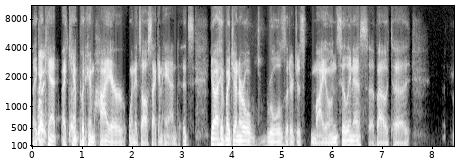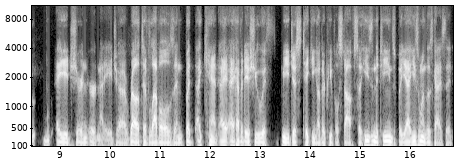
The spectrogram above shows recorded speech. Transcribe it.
Like right. I can't I can't right. put him higher when it's all secondhand. It's you know I have my general rules that are just my own silliness about uh, age or, or not age uh, relative levels and but I can't I, I have an issue with me just taking other people's stuff. So he's in the teens, but yeah, he's one of those guys that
